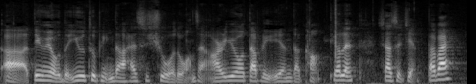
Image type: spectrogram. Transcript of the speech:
啊，订阅我的 YouTube 频道，还是去我的网站 r u o w e n dot com。挑人，下次见，拜拜。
